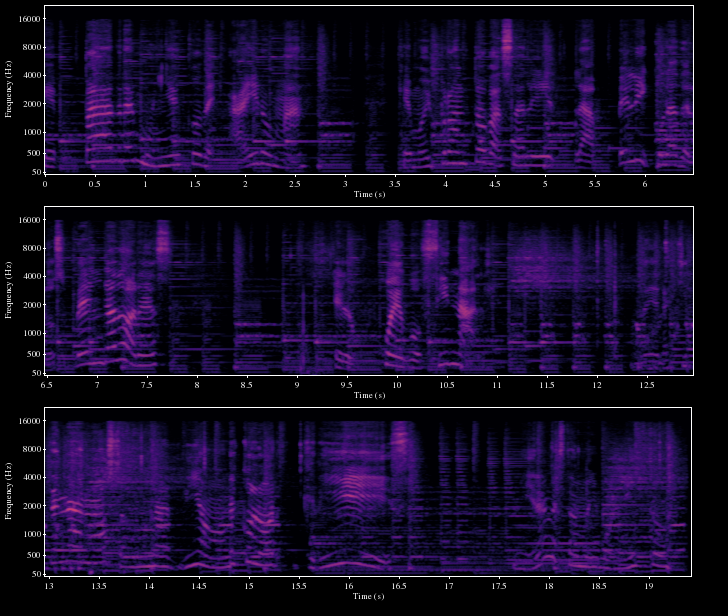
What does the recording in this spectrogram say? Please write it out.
Qué padre muñeco de Iron Man. Que muy pronto va a salir la película de los Vengadores. El juego final. A ver, aquí tenemos un avión de color gris. Miren, está muy bonito.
